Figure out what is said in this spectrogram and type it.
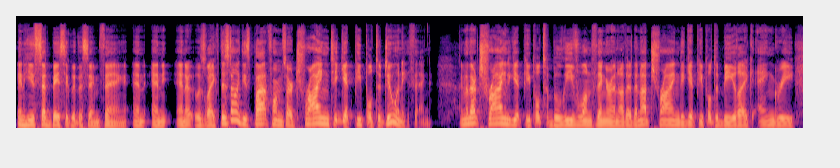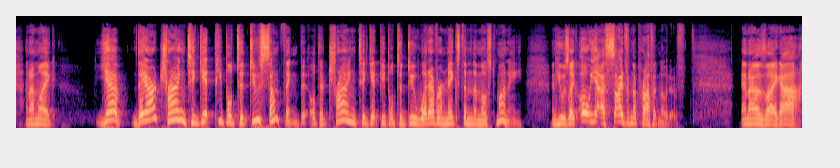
and he said basically the same thing. And and and it was like there's not like these platforms are trying to get people to do anything. And they're not trying to get people to believe one thing or another. They're not trying to get people to be like angry. And I'm like, yeah, they are trying to get people to do something, Bill. They're trying to get people to do whatever makes them the most money. And he was like, oh, yeah, aside from the profit motive. And I was like, ah.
